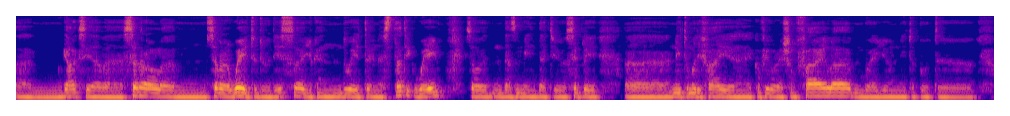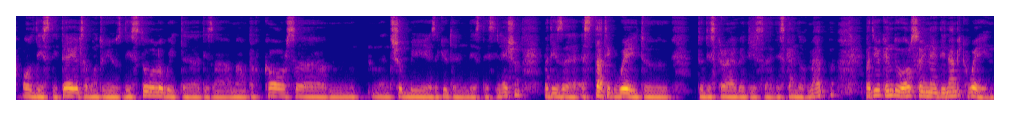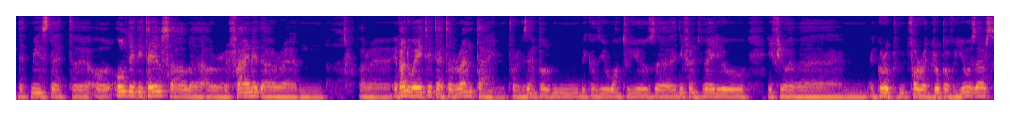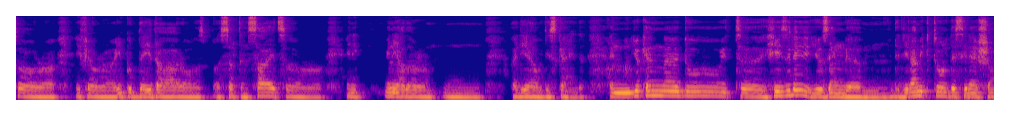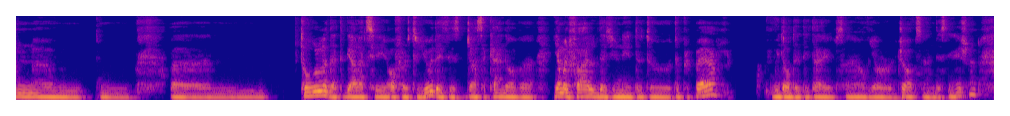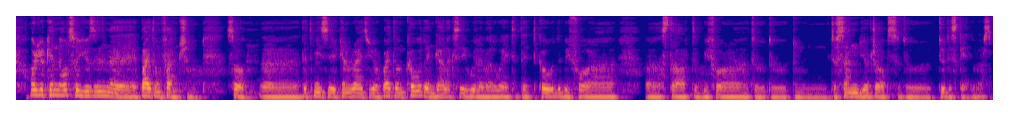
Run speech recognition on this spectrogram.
um, Galaxy have uh, several um, several way to do this. Uh, you can do it in a static way, so it doesn't mean that you simply uh, need to modify a configuration file uh, where you need to put uh, all these details. I want to use this tool with uh, this amount of cores um, and should be executed in this destination, but is a, a static way to to describe this, uh, this kind of map. But you can do also in a dynamic way. That means that uh, all, all, the details are, uh, are refined, are, um, are uh, evaluated at a runtime. For example, mm, because you want to use a different value if you have a, um, a group for a group of users or if your input data are of certain sites or any any other um, idea of this kind. And you can uh, do it uh, easily using um, the dynamic tool destination um, uh, tool that Galaxy offers to you. This is just a kind of uh, YAML file that you need to, to prepare with all the details uh, of your jobs and destination. Or you can also use in a Python function. So uh, that means you can write your Python code and Galaxy will evaluate that code before uh, start before uh, to, to, to, to send your jobs to, to the schedulers.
